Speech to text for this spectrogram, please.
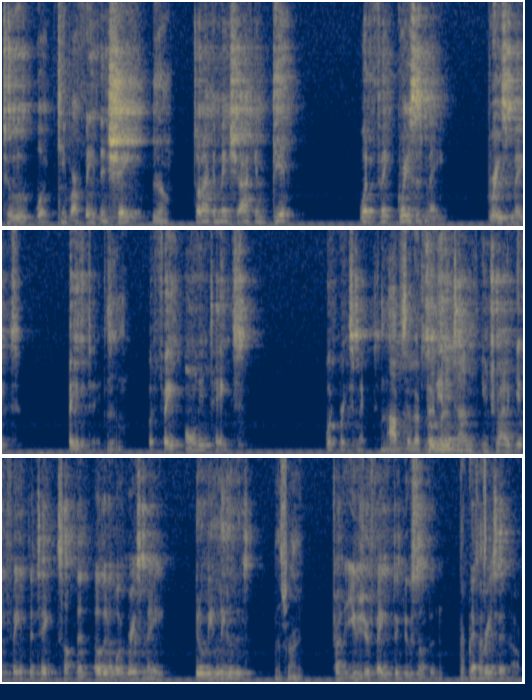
to what? Keep our faith in shape Yeah. so that I can make sure I can get what faith, grace is made. Grace makes, faith takes. But faith only takes what grace makes. Absolutely. So anytime you try to get faith to take something other than what grace made, it'll be legalism. That's right. Trying to use your faith to do something That that grace has- grace hadn't already.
